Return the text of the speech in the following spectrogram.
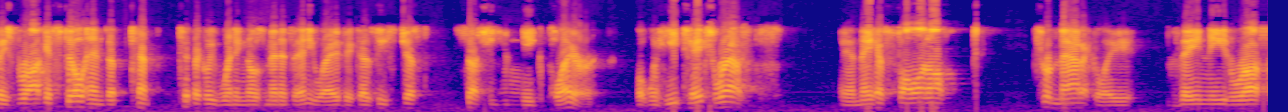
the Rockets still ends up te- typically winning those minutes anyway because he's just such a unique player. But when he takes rests and they have fallen off dramatically, they need Russ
